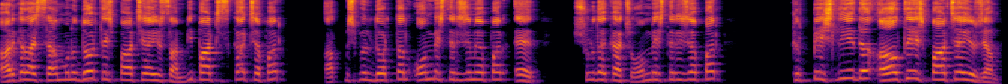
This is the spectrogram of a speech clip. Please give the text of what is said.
Arkadaş sen bunu 4 eş parçaya ayırsan bir parçası kaç yapar? 60 bölü 4'ten 15 derece mi yapar? Evet. Şurada kaç? 15 derece yapar. 45'liyi de 6 eş parçaya ayıracağım.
